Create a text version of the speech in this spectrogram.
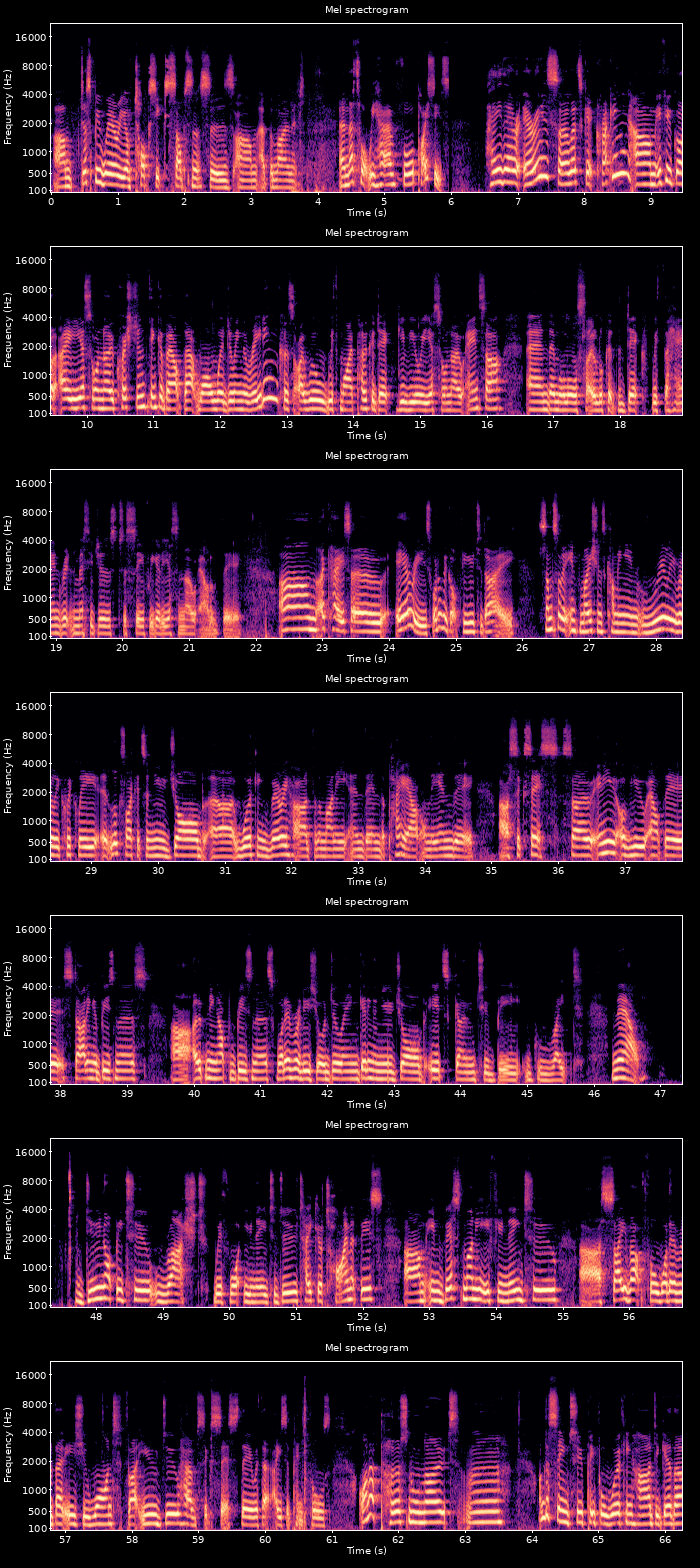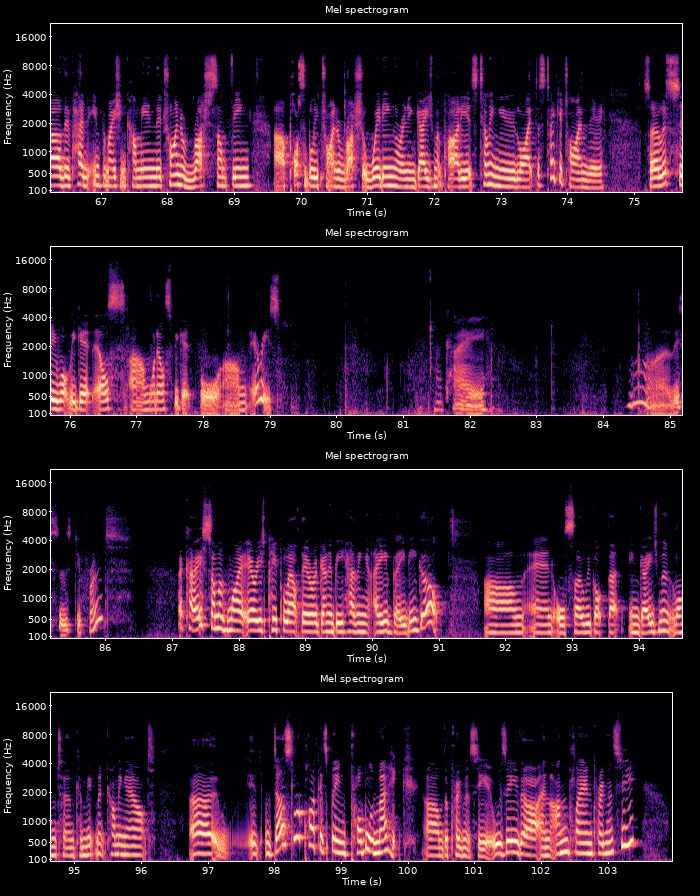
Um, just be wary of toxic substances um, at the moment. And that's what we have for Pisces. Hey there, Aries. So let's get cracking. Um, if you've got a yes or no question, think about that while we're doing the reading, because I will, with my poker deck, give you a yes or no answer and then we'll also look at the deck with the handwritten messages to see if we get a yes or no out of there. Um, okay, so Aries, what have we got for you today? Some sort of information is coming in really, really quickly. It looks like it's a new job, uh, working very hard for the money, and then the payout on the end there, uh, success. So, any of you out there starting a business, uh, opening up a business, whatever it is you're doing, getting a new job, it's going to be great. Now, do not be too rushed with what you need to do. Take your time at this. Um, invest money if you need to. Uh, save up for whatever that is you want, but you do have success there with that Ace of Pentacles. On a personal note, uh, I'm just seeing two people working hard together. They've had information come in. They're trying to rush something, uh, possibly trying to rush a wedding or an engagement party. It's telling you, like, just take your time there. So let's see what we get else, um, what else we get for um, Aries. Okay. Oh, this is different. Okay, some of my Aries people out there are going to be having a baby girl. Um, and also we got that engagement, long-term commitment coming out. Uh, it does look like it's been problematic, um, the pregnancy. It was either an unplanned pregnancy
